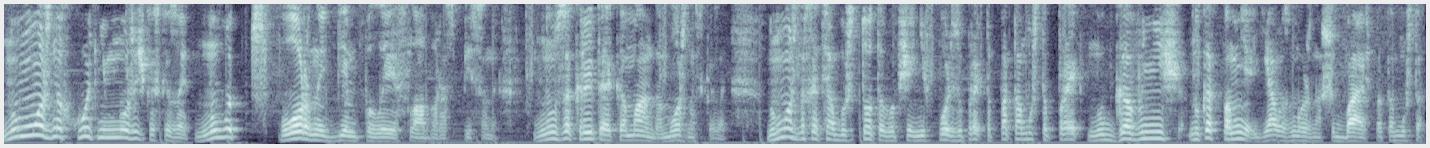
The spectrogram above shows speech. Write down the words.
Ну можно хоть немножечко сказать. Ну вот спорный геймплей слабо расписаны. Ну закрытая команда, можно сказать. Ну можно хотя бы что-то вообще не в пользу проекта, потому что проект, ну говнище. Ну как по мне, я возможно ошибаюсь, потому что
